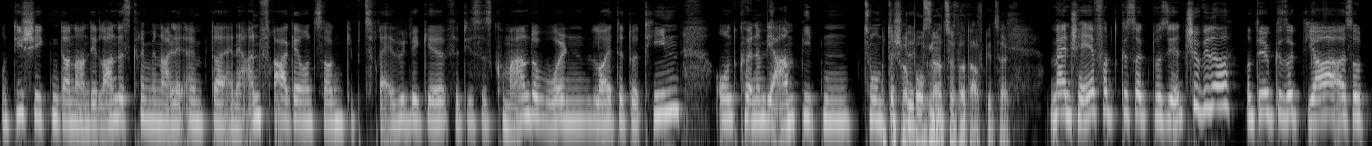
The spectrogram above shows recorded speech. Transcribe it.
und die schicken dann an die Landeskriminalämter eine Anfrage und sagen, gibt's Freiwillige für dieses Kommando, wollen Leute dorthin und können wir anbieten zu unterstützen sofort aufgezeigt. Mein Chef hat gesagt, was jetzt schon wieder? Und ich habe gesagt, ja, also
